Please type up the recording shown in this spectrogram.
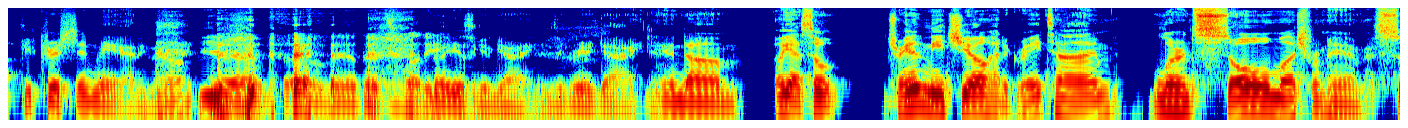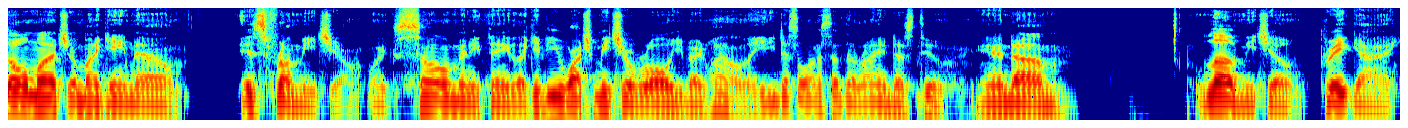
good Christian man, you know. Yeah. Oh man, that's funny. No, he is a good guy. He's a great guy. And um, oh yeah, so trained with Michio, had a great time. Learned so much from him. So much of my game now is from Michio. Like so many things. Like if you watch Michio roll, you'd be like, wow, he does a lot of stuff that Ryan does too. And um, love Michio. Great guy.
